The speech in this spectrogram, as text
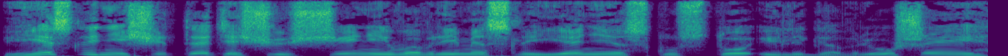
Если не считать ощущений во время слияния с Кусто или Гаврюшей,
